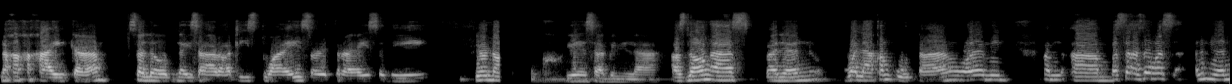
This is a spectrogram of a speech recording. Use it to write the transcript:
nakakakain ka sa loob ng isang araw, at least twice or thrice a day, you're not broke. Yun sabi nila. As long as, ano yan, wala kang utang, or I mean, um, um, basta as long as, alam mo yun,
